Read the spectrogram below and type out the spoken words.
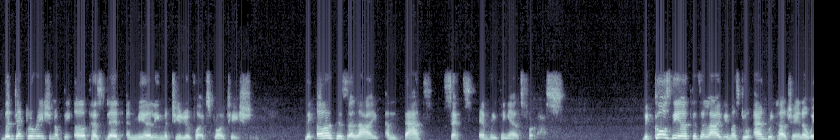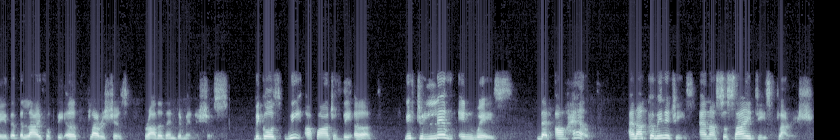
the declaration of the earth as dead and merely material for exploitation. The earth is alive, and that sets everything else for us. Because the earth is alive, we must do agriculture in a way that the life of the earth flourishes rather than diminishes. Because we are part of the earth, we have to live in ways that our health and our communities and our societies flourish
